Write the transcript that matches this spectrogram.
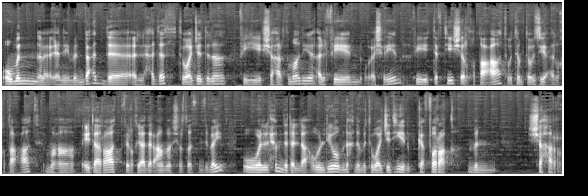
ومن يعني من بعد الحدث تواجدنا في شهر 8 2020 في تفتيش القطاعات وتم توزيع القطاعات مع إدارات في القيادة العامة لشرطة دبي. والحمد لله واليوم نحن متواجدين كفرق من شهر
